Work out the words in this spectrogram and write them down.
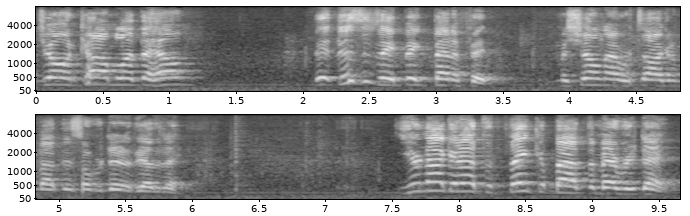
with Joe and Kamala at the helm, this is a big benefit. Michelle and I were talking about this over dinner the other day. You're not going to have to think about them every day.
